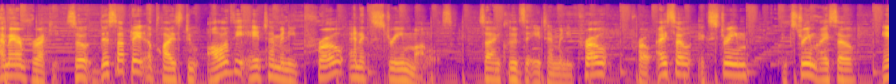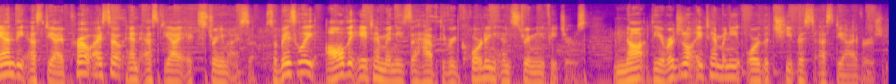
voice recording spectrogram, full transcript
I'm Aaron Parecki. So this update applies to all of the ATEM Mini Pro and Extreme models. So that includes the ATEM Mini Pro, Pro ISO, Extreme, Extreme ISO, and the SDI Pro ISO and SDI Extreme ISO. So basically all the ATEM minis that have the recording and streaming features, not the original ATEM mini or the cheapest SDI version.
